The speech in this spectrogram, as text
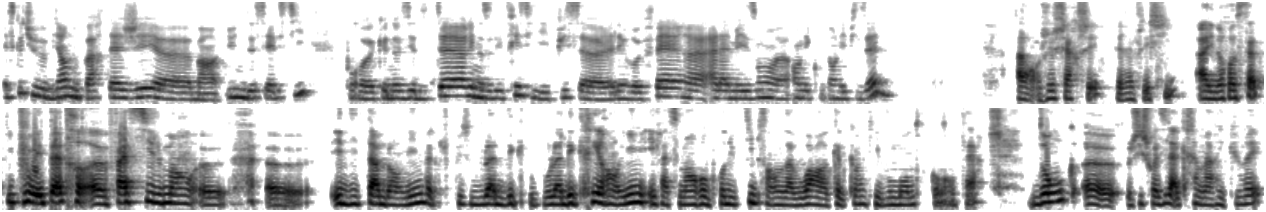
Est-ce que tu veux bien nous partager euh, ben, une de celles-ci pour euh, que nos auditeurs et nos auditrices puissent euh, les refaire à la maison en écoutant l'épisode? Alors, j'ai cherché, j'ai réfléchi à une recette qui pouvait être facilement éditable en ligne, que je puisse vous la, vous la décrire en ligne et facilement reproductible sans avoir quelqu'un qui vous montre comment faire. Donc, j'ai choisi la crème Marie Curé,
